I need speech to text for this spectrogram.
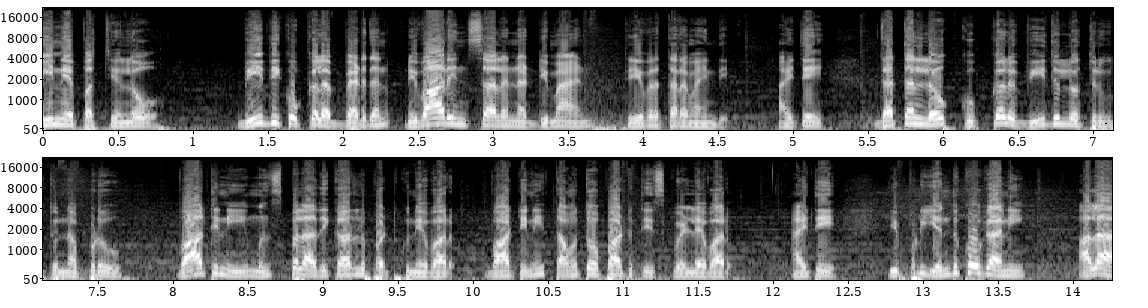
ఈ నేపథ్యంలో వీధి కుక్కల బెడదను నివారించాలన్న డిమాండ్ తీవ్రతరమైంది. అయితే గతంలో కుక్కలు వీధుల్లో తిరుగుతున్నప్పుడు వాటిని మున్సిపల్ అధికారులు పట్టుకునేవారు. వాటిని తమతో పాటు తీసుకువెళ్ళేవారు. అయితే ఇప్పుడు ఎందుకో గాని అలా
